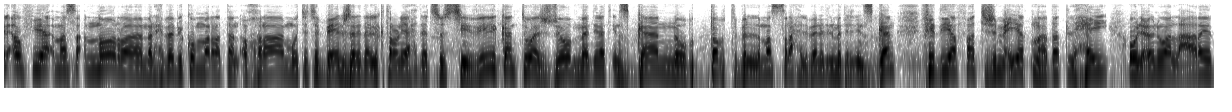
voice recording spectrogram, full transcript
الأوفياء مساء النور. مرحبا بكم مرة أخرى. متتبعي الجريدة الإلكترونية أحداث سوس تي في. كنتواجدوا بمدينة انزكان وبالضبط بالمسرح البلدي لمدينة انزكان في ضيافة جمعية نهضة الحي والعنوان العريض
